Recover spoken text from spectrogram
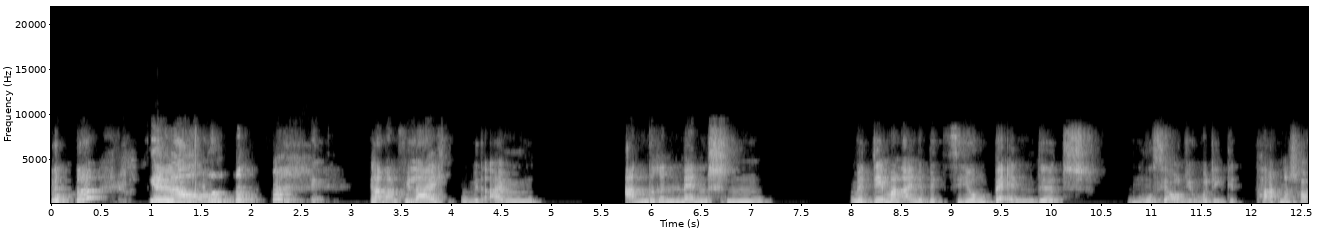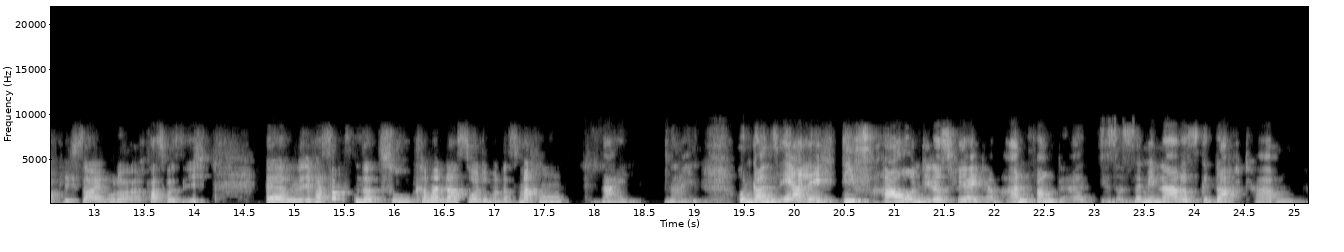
Genau. kann man vielleicht mit einem anderen Menschen, mit dem man eine Beziehung beendet, muss ja auch nicht unbedingt partnerschaftlich sein oder was weiß ich. Ähm, was sagst du denn dazu? Kann man das? Sollte man das machen? Nein, nein. Und ganz ehrlich, die Frauen, die das vielleicht am Anfang äh, dieses Seminares gedacht haben,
